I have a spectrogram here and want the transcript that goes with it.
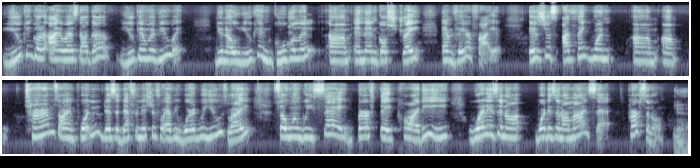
you can go to irs.gov you can review it. You know you can google it um, and then go straight and verify it. It's just i think when um, um, terms are important. There's a definition for every word we use, right? So when we say birthday party, what is in our what is in our mindset? Personal. Yeah.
